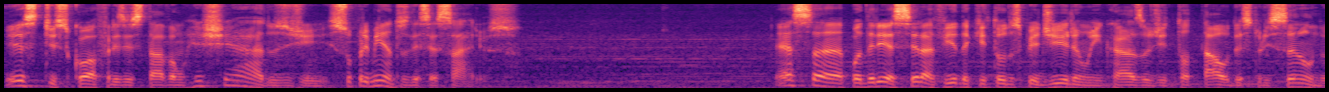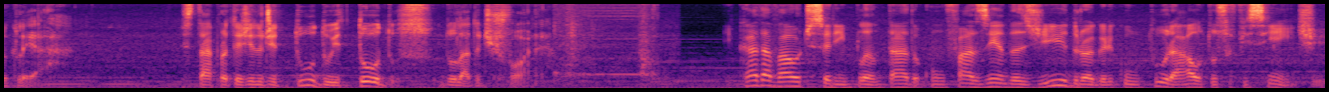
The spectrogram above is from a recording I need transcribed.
Estes cofres estavam recheados de suprimentos necessários. Essa poderia ser a vida que todos pediram em caso de total destruição nuclear. Estar protegido de tudo e todos do lado de fora. E cada vault seria implantado com fazendas de hidroagricultura autossuficiente,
